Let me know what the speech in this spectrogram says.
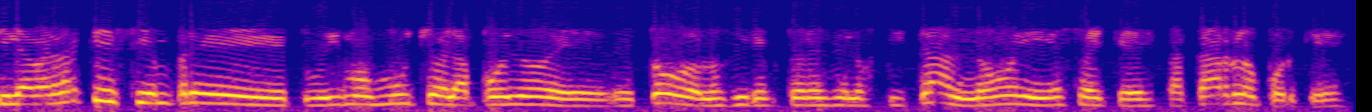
Y la verdad que siempre tuvimos mucho el apoyo de, todos los directores del hospital, ¿no? Y eso hay que destacarlo porque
